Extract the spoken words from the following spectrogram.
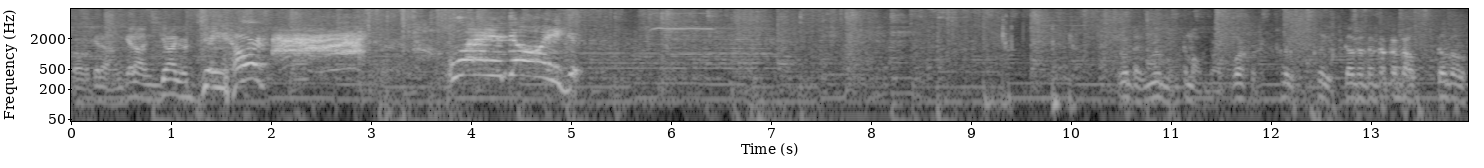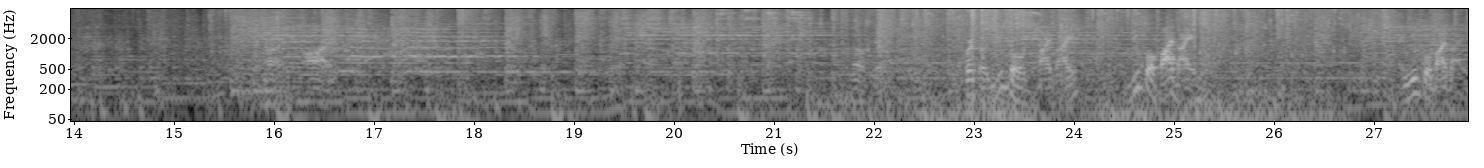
Bro, get on, get on, get on your dang horse! Ah! What are you doing? Ruben, Ruben, come on, bro. Work with it. Please, please. Go, go, go, go, go, go. Go, go. Alright, alright. Okay. First of all, you go bye-bye. You go bye-bye. And you go bye-bye.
